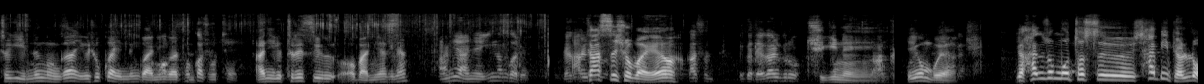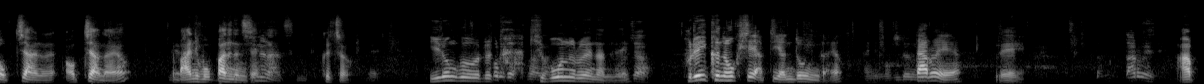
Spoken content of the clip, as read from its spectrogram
저기 있는 건가? 이거 효과 있는 거 아닌 것 같은데 효과 좋대. 아니 이거 드레스업 아니야 그냥? 아니야 아니야 있는 거래. 아, 가스 쇼바예요? 아, 가스. 그러니까 내가 알기로 죽이네 이건 뭐야 이거 한손 모터스 샵이 별로 없지 않아, 없지 않아요? 많이 못 봤는데 않습니다. 그쵸? 이런 거를 다. 기본으로 해놨네. 브레이크는 혹시 앞뒤 연동인가요? 아니 원동 따로 해요? 네 따로 해야 돼. 앞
